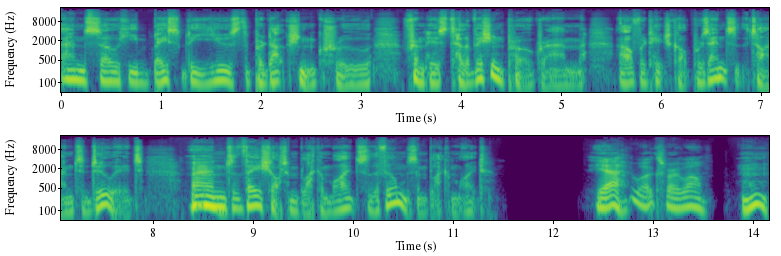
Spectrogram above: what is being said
And so he basically used the production crew from his television program, Alfred Hitchcock Presents at the time, to do it. And they shot in black and white, so the film was in black and white. Yeah, it works very well. Mm.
